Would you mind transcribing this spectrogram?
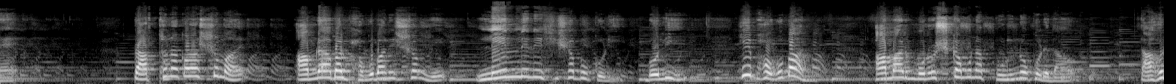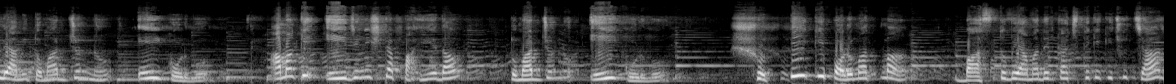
নেয়। প্রার্থনা করার সময় আমরা আবার ভগবানের সঙ্গে লেনদেনের হিসাবও করি। বলি, হে ভগবান, আমার মনস্কামনা পূর্ণ করে দাও, তাহলে আমি তোমার জন্য এই করব। আমাকে এই জিনিসটা পাইয়ে দাও, তোমার জন্য এই করব। সত্যিই কি পরমাত্মা বাস্তবে আমাদের কাছ থেকে কিছু চান?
